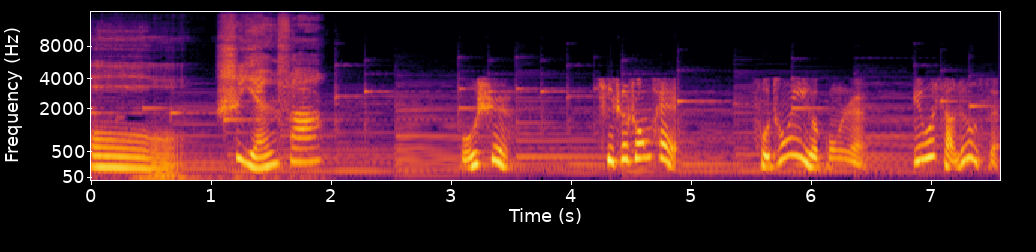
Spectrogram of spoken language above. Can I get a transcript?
哦，是研发，不是汽车装配，普通一个工人，比我小六岁。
